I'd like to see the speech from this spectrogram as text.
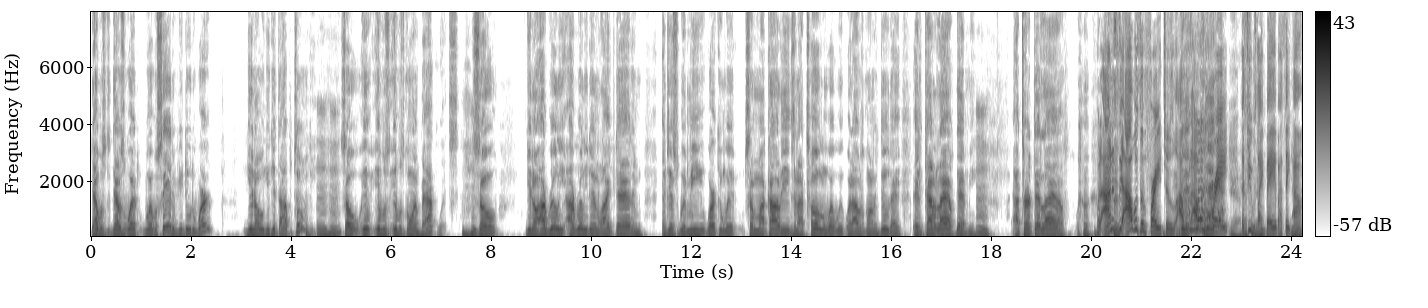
that was that was what what was said. If you do the work, you know, you get the opportunity. Mm-hmm. So it, it was it was going backwards. Mm-hmm. So, you know, I really I really didn't like that, and and just with me working with some of my colleagues, and I told them what we- what I was going to do. They they kind of laughed at me. Mm. I turned that laugh. But honestly, I was afraid too. I was I was Yeah. afraid because that's he was real. like, "Babe, I think I,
